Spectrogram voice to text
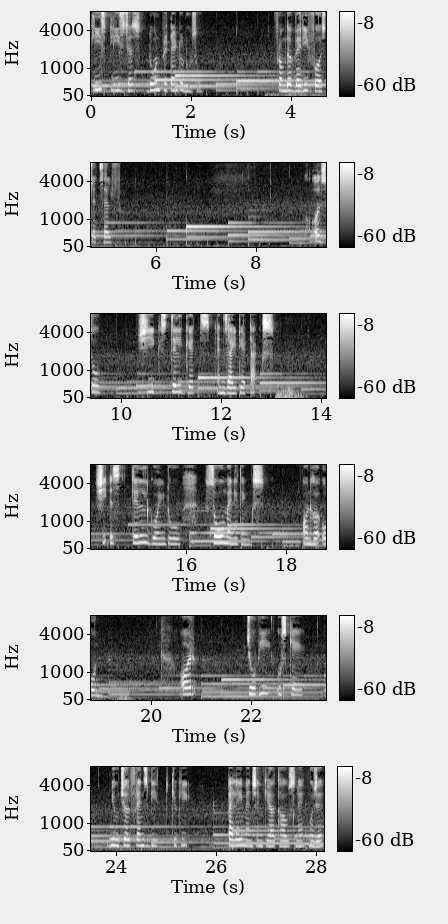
please, please just don't pretend to do so. From the very first itself. Also, she still gets anxiety attacks. She is still going to so many things on her own और जो भी उसके म्यूचुअल फ्रेंड्स भी, क्योंकि पहले ही मेंशन किया था उसने मुझे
